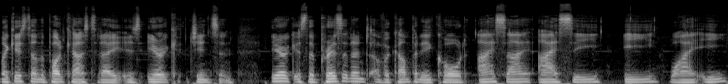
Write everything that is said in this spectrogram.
My guest on the podcast today is Eric Jensen. Eric is the president of a company called ICEYE, I-C-E-Y-E,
